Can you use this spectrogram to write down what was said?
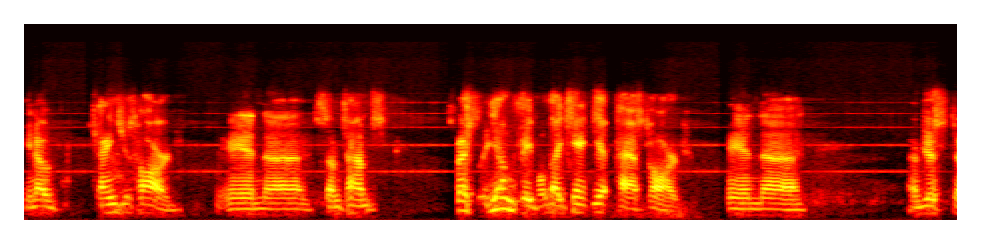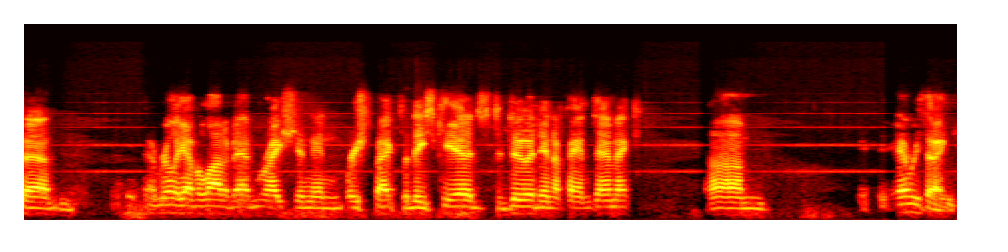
you know, change is hard. And uh, sometimes especially young people, they can't get past hard. And uh, I'm just, uh, I really have a lot of admiration and respect for these kids to do it in a pandemic. Um, everything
